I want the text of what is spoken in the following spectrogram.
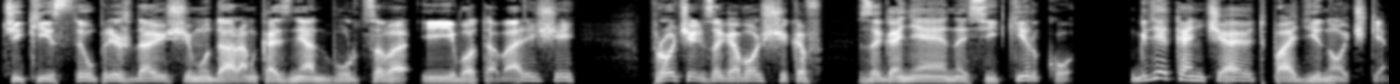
Чекисты упреждающим ударом казнят Бурцева и его товарищей, прочих заговорщиков загоняя на секирку, где кончают поодиночке.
